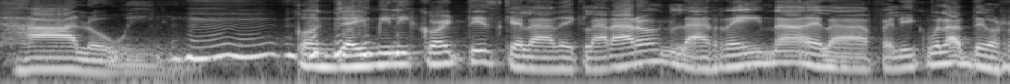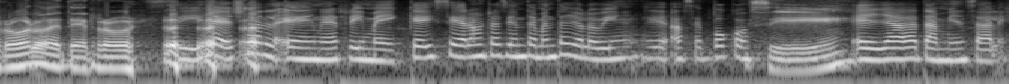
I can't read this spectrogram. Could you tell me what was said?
Halloween. Con Jamie Lee Curtis, que la declararon la reina de las películas de horror o de terror. Sí, de hecho, en- en el remake que hicieron recientemente, yo lo vi eh, hace poco. Sí. Ella también sale.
